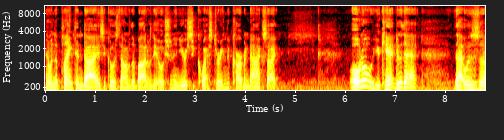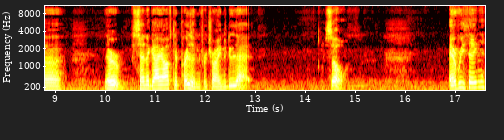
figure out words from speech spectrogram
And when the plankton dies, it goes down to the bottom of the ocean, and you're sequestering the carbon dioxide. Oh no, you can't do that that was uh, they sent a guy off to prison for trying to do that. So everything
